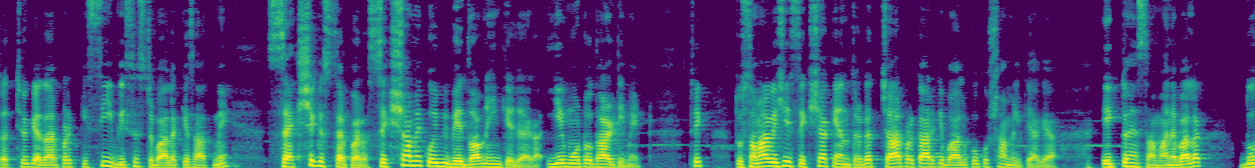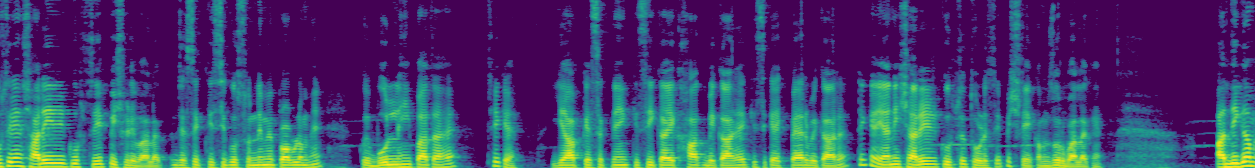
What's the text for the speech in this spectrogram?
तथ्यों के आधार पर किसी विशिष्ट बालक के साथ में शैक्षिक स्तर पर शिक्षा में कोई भी भेदभाव नहीं किया जाएगा। ये मोटो था अल्टीमेट, ठीक? तो समावेशी शिक्षा के अंतर्गत चार प्रकार के बालकों को शामिल किया गया। एक तो है सामान्य बालक, दूसरे हैं शारीरिक रूप से पिछड़े बालक। जैसे किसी को सुनने में प्रॉब्लम है, कोई बोल नहीं पाता है, ठीक है? या आप कह सकते हैं किसी का एक हाथ बेकार है, किसी का एक पैर बेकार है, ठीक है? यानी शारीरिक रूप से थोड़े से पिछड़े, कमज़ोर बालक हैं। अधिगम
